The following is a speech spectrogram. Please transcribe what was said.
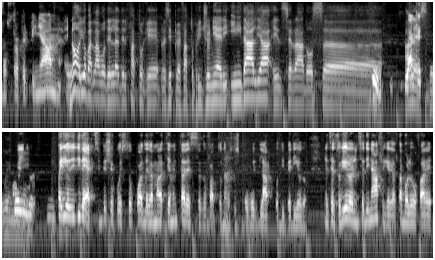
Mostra Perpignan. E... No, io parlavo del, del, fatto che, per esempio, hai fatto prigionieri in Italia e Serratos uh, all'est. Quindi... Quelli in periodi diversi, invece questo qua della malattia mentale è stato fatto nello stesso l'arco di periodo, nel senso che io l'ho iniziato in Africa, in realtà volevo fare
